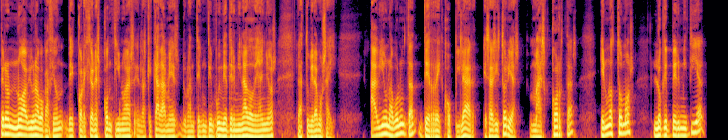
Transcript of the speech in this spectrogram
pero no había una vocación de colecciones continuas en las que cada mes, durante un tiempo indeterminado de años, las tuviéramos ahí. Había una voluntad de recopilar esas historias más cortas en unos tomos lo que permitía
